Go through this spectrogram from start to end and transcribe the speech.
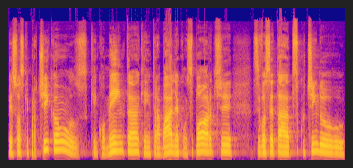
pessoas que praticam, os, quem comenta, quem trabalha com esporte. Se você está discutindo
